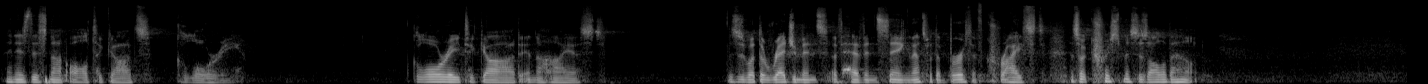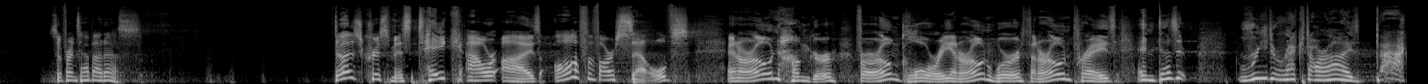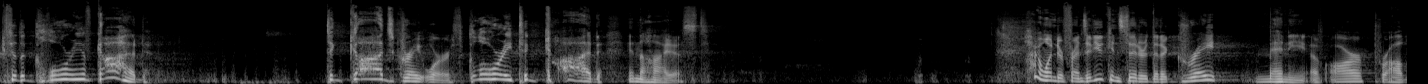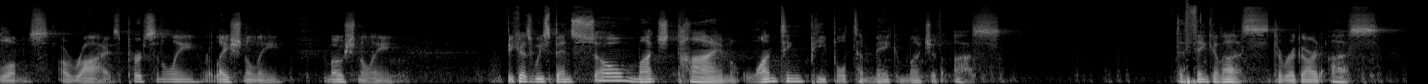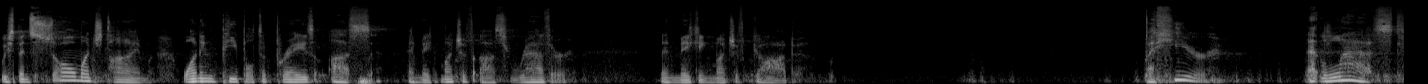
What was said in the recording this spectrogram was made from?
And is this not all to God's glory? Glory to God in the highest. This is what the regiments of heaven sing. That's what the birth of Christ, that's what Christmas is all about. So, friends, how about us? Does Christmas take our eyes off of ourselves and our own hunger for our own glory and our own worth and our own praise, and does it redirect our eyes back to the glory of God? to God's great worth. Glory to God in the highest. I wonder, friends, have you considered that a great many of our problems arise personally, relationally, emotionally, because we spend so much time wanting people to make much of us, to think of us, to regard us. We spend so much time wanting people to praise us and make much of us rather than making much of God. But here, at last,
